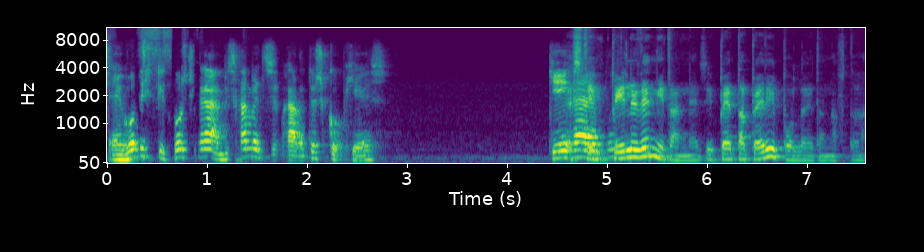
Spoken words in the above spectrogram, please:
Εγώ δυστυχώς είχα, εμείς είχαμε τις ζευγαρωτέ σκοπιές. Και Ε, είχα. Στην πύλη δεν ήταν έτσι. πε- Τα περίπολα ήταν αυτά.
